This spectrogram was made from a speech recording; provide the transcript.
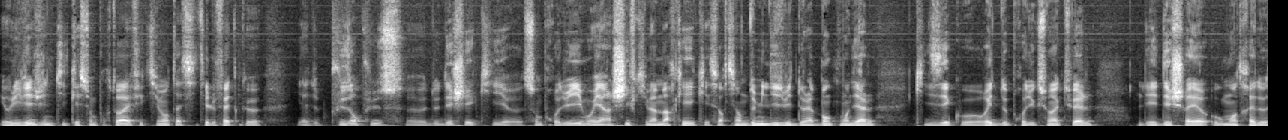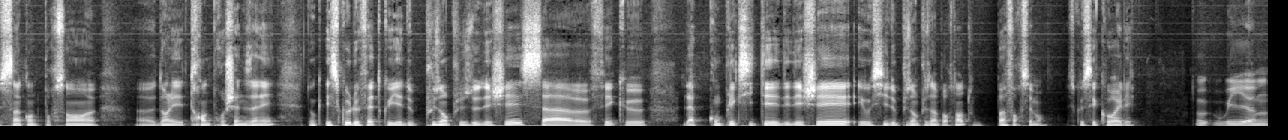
Et Olivier, j'ai une petite question pour toi. Effectivement, tu as cité le fait qu'il y a de plus en plus euh, de déchets qui euh, sont produits. Moi, il y a un chiffre qui m'a marqué, qui est sorti en 2018 de la Banque mondiale, qui disait qu'au rythme de production actuel, les déchets augmenteraient de 50% dans les 30 prochaines années. Donc est-ce que le fait qu'il y ait de plus en plus de déchets, ça fait que la complexité des déchets est aussi de plus en plus importante ou pas forcément? Est-ce que c'est corrélé? Oui, euh,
